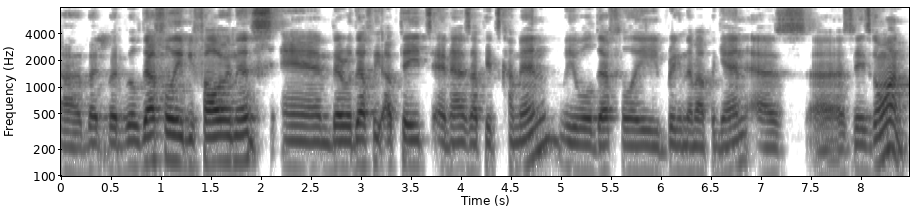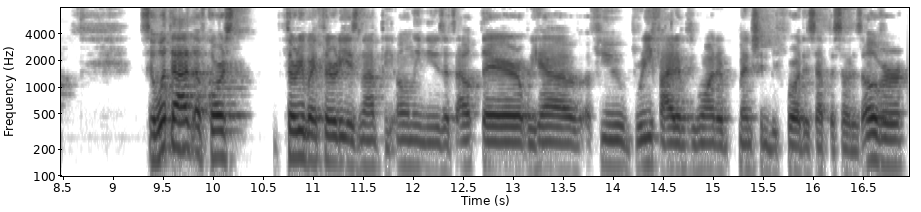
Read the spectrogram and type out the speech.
Uh, but but we'll definitely be following this, and there will definitely updates. And as updates come in, we will definitely bring them up again as uh, as days go on. So with that, of course, 30 by 30 is not the only news that's out there. We have a few brief items we want to mention before this episode is over.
